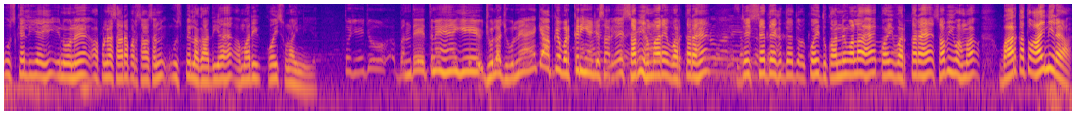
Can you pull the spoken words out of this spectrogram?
उसके लिए ही इन्होंने अपना सारा प्रशासन उस पर लगा दिया है। हमारी कोई सुनाई नहीं है। तो ये जो बंदे इतने हैं ये झूला झूलने आए हैं कि आपके वर्कर ही हैं सारे? ये सभी हमारे वर्कर हैं। जिससे देख दे, कोई दुकानने वाला है कोई वर्कर है सभी हम बाहर का तो आ ही नहीं रहा।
